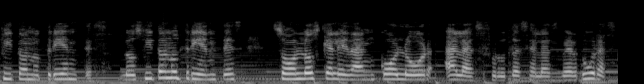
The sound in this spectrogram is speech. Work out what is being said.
fitonutrientes. Los fitonutrientes son los que le dan color a las frutas y a las verduras.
